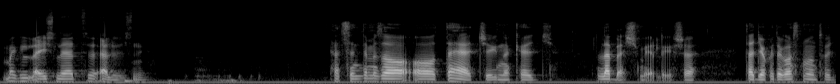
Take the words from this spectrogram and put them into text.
meg le is lehet előzni. Hát szerintem ez a, a tehetségnek egy lebesmérlése. Tehát gyakorlatilag azt mondod, hogy,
